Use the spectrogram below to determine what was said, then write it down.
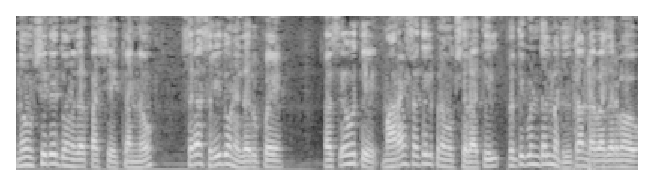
नऊशे ते दोन हजार पाचशे एक्क्याण्णव सरासरी दोन हजार रुपये. असे होते महाराष्ट्रातील प्रमुख शहरातील प्रति क्विंटलमधील कांदा बाजार भाव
